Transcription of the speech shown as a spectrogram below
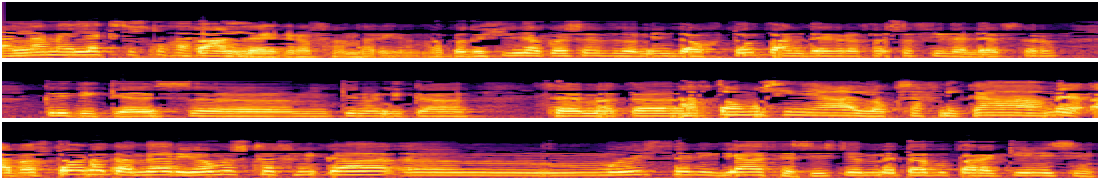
αλλά με λέξεις στο χαρτί; Πάντα έγραφα Μαρία. Από το 1978 πάντα έγραφα στο φιλελεύθερο κριτικές, ε, κοινωνικά θέματα. Αυτό όμως είναι άλλο, ξαφνικά... Ναι, από αυτό όλα τα μέρη όμως ξαφνικά μου ήρθε η διάθεση και μετά από παρακίνηση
